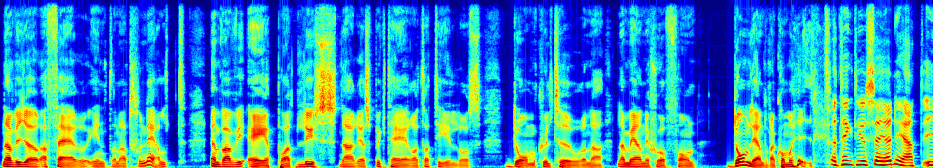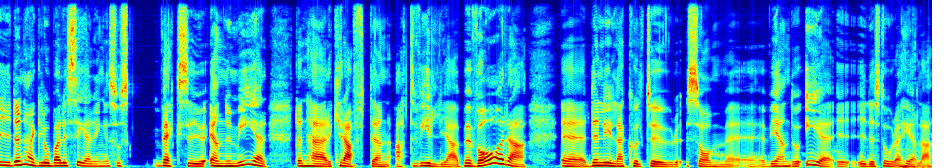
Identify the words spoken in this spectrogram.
när vi gör affärer internationellt än vad vi är på att lyssna, respektera och ta till oss de kulturerna när människor från de länderna kommer hit. Jag tänkte ju säga det att i den här globaliseringen så växer ju ännu mer den här kraften att vilja bevara eh, den lilla kultur som eh, vi ändå är i, i det stora hela.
